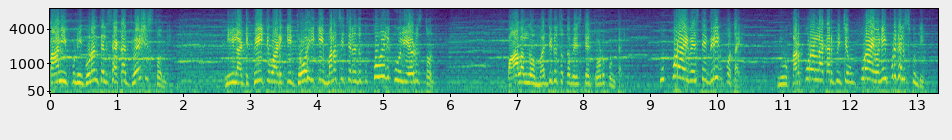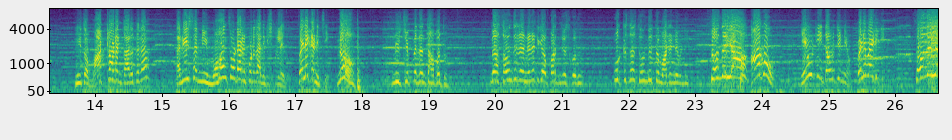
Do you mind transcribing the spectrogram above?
కానీ ఇప్పుడు నీ గుణం తెలిసాక ద్వేషిస్తోంది. నీలాంటి పిరికి వాడికి ద్రోహికి మనసిచ్చినందుకు కూలి కూలి ఏడుస్తోంది. పాలల్లో మజ్జిగ చుక్క వేస్తే తోడుకుంటాయి. ఉప్పురాయి వేస్తే విరిగిపోతాయి. నువ్వు కర్పూరంలా కనిపించే ఉప్పురాయి అని ఇప్పుడు తెలుసుకుంది. నీతో మాట్లాడడం కాదు కదా? కనీసం నీ మొహం చూడడానికి కూడా దానికి ఇష్టం లేదు. వెళ్ళి నుంచి నో మీరు చెప్పేదంతా అబద్ధం. నా సౌందర్యం నెన్నటిగా అపార్థం చేసుకోదు. ఒక్కసారి సౌందర్యతో మాట్లాడివ్వండి సౌందర్య! ఆగు! ఏమిటి దౌర్జన్యం? వెళ్ళి బయటికి. సౌందర్య.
